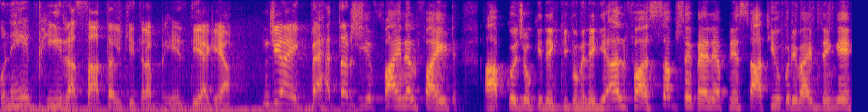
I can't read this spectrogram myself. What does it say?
उन्हें भी रसातल की तरफ़ भेज दिया गया। जी हाँ एक बेहतर ये फाइनल फाइट आपको जो कि देखने को मिलेगी। अल्फ़ा सबसे पहले अपने साथियों को रिवाइव देंगे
